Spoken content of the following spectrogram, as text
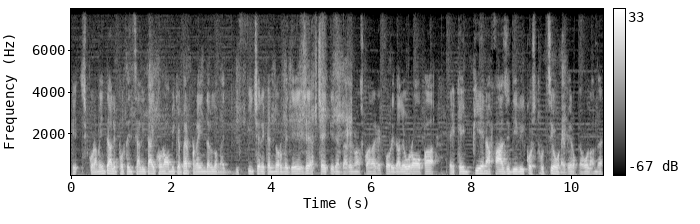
che sicuramente ha le potenzialità economiche per prenderlo, ma è difficile che il norvegese accetti di andare in una squadra che è fuori dall'Europa e che è in piena fase di ricostruzione. È vero che Holland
